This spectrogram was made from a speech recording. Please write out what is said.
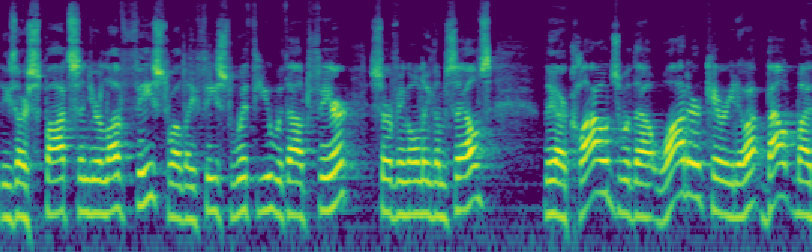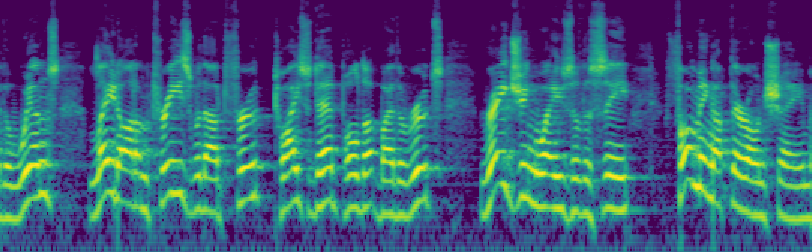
These are spots in your love feast while they feast with you without fear, serving only themselves. They are clouds without water, carried about by the winds, late autumn trees without fruit, twice dead, pulled up by the roots, raging waves of the sea, foaming up their own shame,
